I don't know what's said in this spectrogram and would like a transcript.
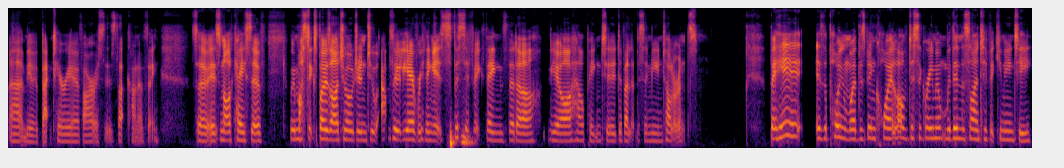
um, you know, bacteria, viruses, that kind of thing. So it's not a case of we must expose our children to absolutely everything. It's specific things that are you know, are helping to develop this immune tolerance. But here is a point where there's been quite a lot of disagreement within the scientific community,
